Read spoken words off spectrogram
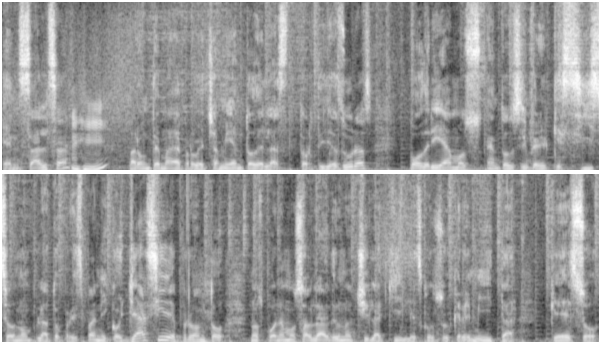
en salsa, para un tema de aprovechamiento de las tortillas duras, podríamos entonces inferir que sí son un plato prehispánico. Ya si de pronto nos ponemos a hablar de unos chilaquiles con su cremita, queso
